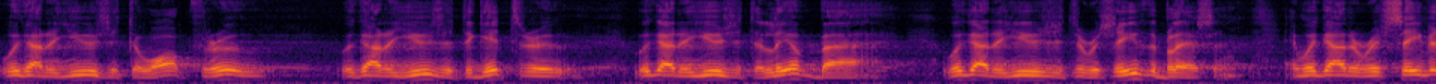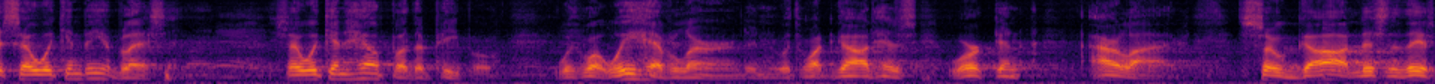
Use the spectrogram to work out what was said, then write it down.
We got to use it to walk through. We got to use it to get through. We got to use it to live by. We got to use it to receive the blessing, and we got to receive it so we can be a blessing, so we can help other people with what we have learned and with what God has worked in our lives. So, God, listen to this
